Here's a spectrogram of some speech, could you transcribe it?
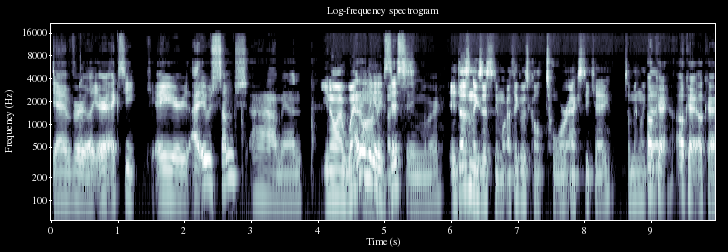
Dev or like or XEK or it was some ah man. You know, I went. I don't think it exists anymore. It doesn't exist anymore. I think it was called Tor XDK, something like that. Okay. Okay. Okay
